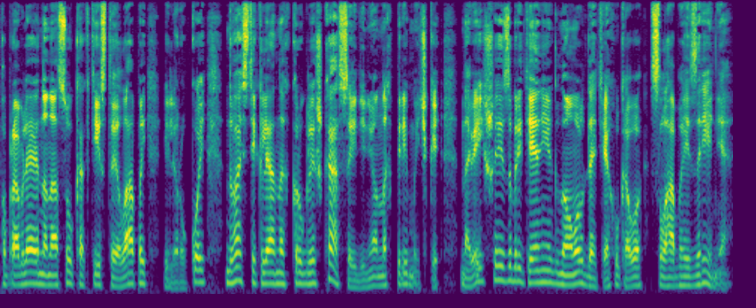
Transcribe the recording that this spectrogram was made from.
поправляя на носу когтистой лапой или рукой два стеклянных кругляшка, соединенных перемычкой, новейшее изобретение гномов для тех, у кого слабое зрение.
